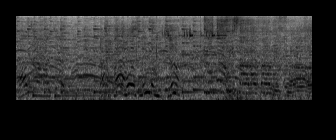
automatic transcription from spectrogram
small town right there. Got a five horse lead on the jump. We start off on the floor,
